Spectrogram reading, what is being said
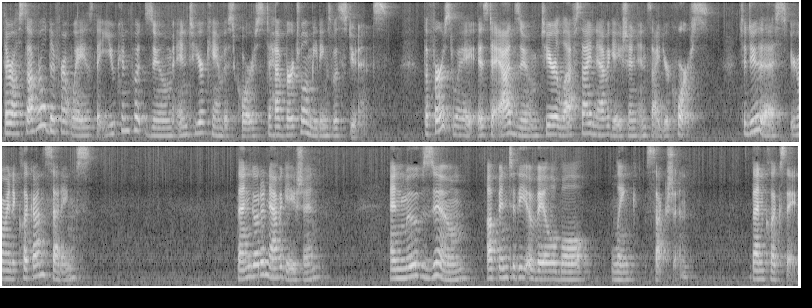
There are several different ways that you can put Zoom into your Canvas course to have virtual meetings with students. The first way is to add Zoom to your left side navigation inside your course. To do this, you're going to click on Settings, then go to Navigation, and move Zoom up into the Available Link section. Then click Save.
